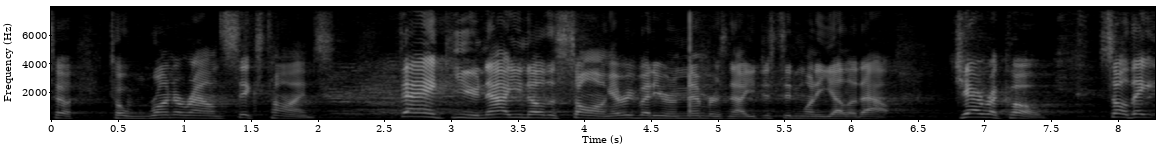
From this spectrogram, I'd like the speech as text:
to, to run around six times? Thank you. Now you know the song. Everybody remembers now. You just didn't want to yell it out. Jericho. So they,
